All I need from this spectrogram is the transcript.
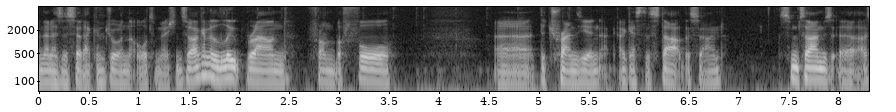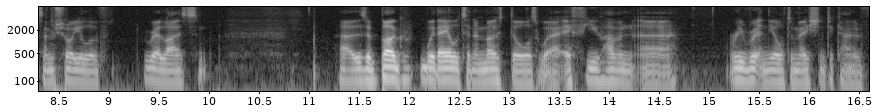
And then as I said, I can draw in the automation. So I'm going to loop round from before uh, the transient, I guess the start of the sound. Sometimes, uh, as I'm sure you'll have realized, uh, there's a bug with Ableton and most DAWs where if you haven't uh, rewritten the automation to kind of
